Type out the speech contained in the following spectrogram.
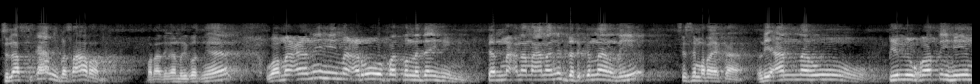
Jelas sekali bahasa Arab. Perhatikan berikutnya. Wa ma'anihi ma'rufatun ladaihim. Dan makna-maknanya sudah dikenal di sisi mereka. Li'annahu bilughatihim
